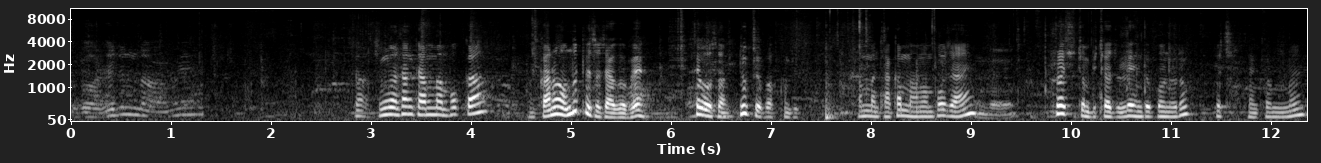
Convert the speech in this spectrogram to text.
그걸 해준 다음에 자, 중간 상태 한번 볼까? 가능하면 눕혀서 작업해. 세워서 눕혀봐, 컴퓨터. 한번, 잠깐만 한번 보자. 네 프레시 좀 비춰줄래, 핸드폰으로? 그렇지, 잠깐만.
